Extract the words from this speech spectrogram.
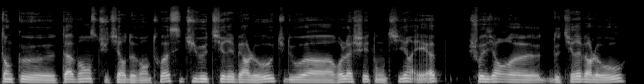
tant que tu avances, tu tires devant toi. Si tu veux tirer vers le haut, tu dois relâcher ton tir et hop, choisir, de tirer vers le haut.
